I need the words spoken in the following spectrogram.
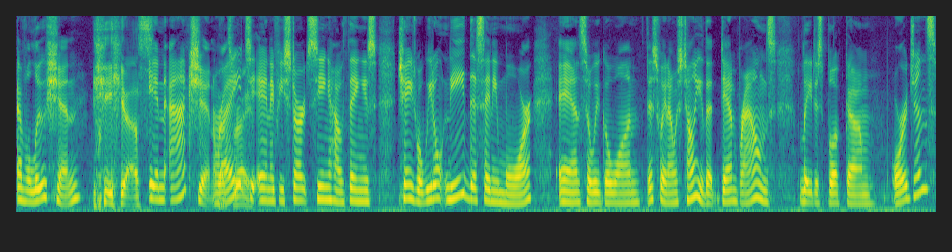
evolution yes. in action, right? right. And if you start seeing how things change, well, we don't need this anymore, and so we go on this way. And I was telling you that Dan Brown's latest book, um, Origins,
